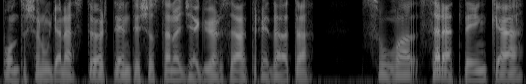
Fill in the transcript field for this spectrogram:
pontosan ugyanezt történt, és aztán a Jaguars eltrédelte. Szóval szeretnénk-e,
